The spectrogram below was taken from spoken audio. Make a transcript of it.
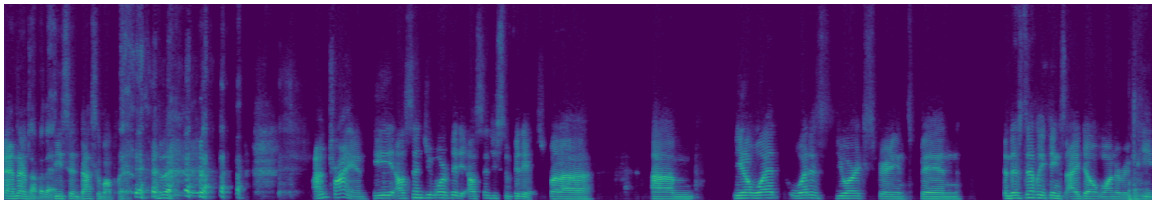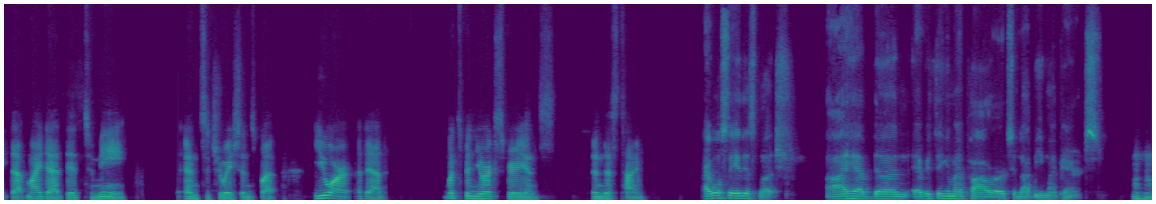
and a decent basketball player. I'm trying. He, I'll send you more video. I'll send you some videos. But uh, um, you know what? What has your experience been? And there's definitely things I don't want to repeat that my dad did to me, and situations. But you are a dad. What's been your experience in this time? I will say this much: I have done everything in my power to not be my parents. Mm-hmm.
